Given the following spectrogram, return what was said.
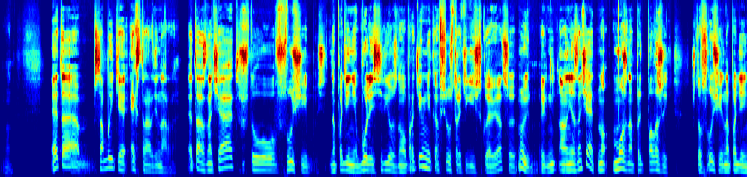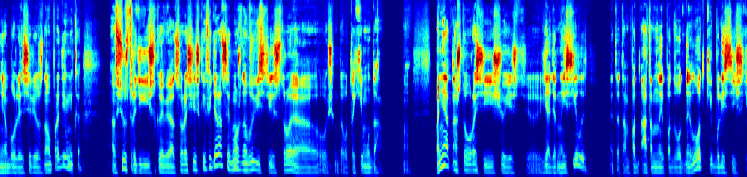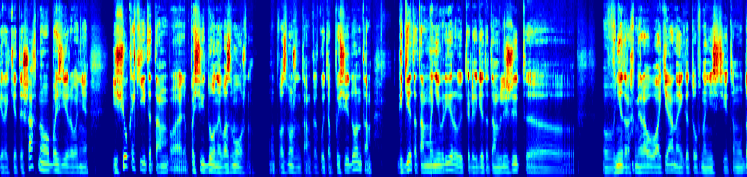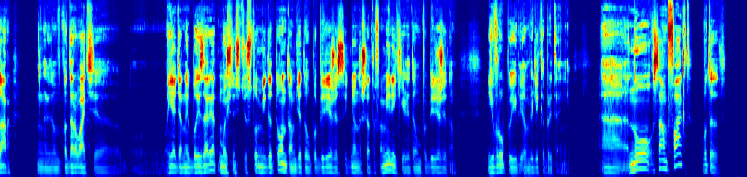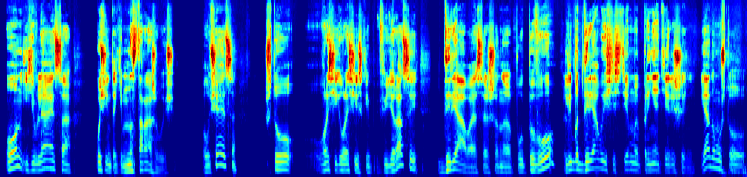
Это событие экстраординарное. Это означает, что в случае нападения более серьезного противника всю стратегическую авиацию, ну, она не означает, но можно предположить, что в случае нападения более серьезного противника всю стратегическую авиацию Российской Федерации можно вывести из строя, в общем-то, вот таким ударом. Понятно, что у России еще есть э, ядерные силы, это там под, атомные подводные лодки, баллистические ракеты шахтного базирования, еще какие-то там э, Посейдоны, возможно. Вот, возможно, там какой-то Посейдон там где-то там маневрирует или где-то там лежит э, в недрах Мирового океана и готов нанести там удар, э, подорвать э, ядерный боезаряд мощностью 100 мегатонн там где-то у побережья Соединенных Штатов Америки или там у побережья там, Европы или там, Великобритании. А, но сам факт, вот этот, он является очень таким настораживающим. Получается, что в России, у Российской Федерации дырявая совершенно ПВО, либо дырявые системы принятия решений. Я думаю, что,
